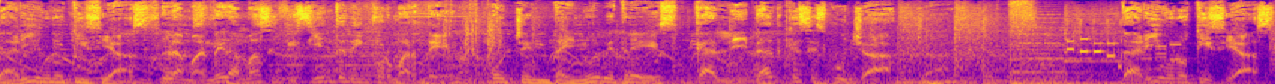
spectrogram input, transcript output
Darío Noticias, la manera más eficiente de informarte. 893, calidad que se escucha. Darío Noticias.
